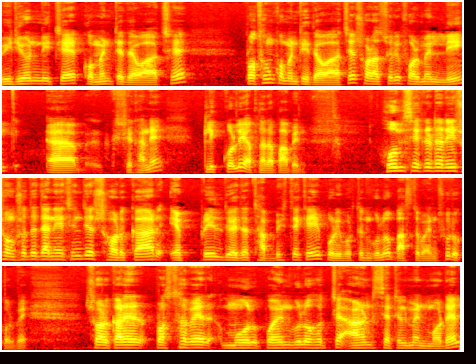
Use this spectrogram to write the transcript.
ভিডিওর নিচে কমেন্টে দেওয়া আছে, প্রথম কমেন্টে দেওয়া আছে, সরাসরি ফর্মের লিঙ্ক সেখানে ক্লিক করলেই আপনারা পাবেন। হোম সেক্রেটারি সংসদে জানিয়েছেন যে সরকার এপ্রিল দু থেকেই পরিবর্তনগুলো বাস্তবায়ন শুরু করবে। সরকারের প্রস্তাবের মূল পয়েন্টগুলো হচ্ছে আর্ন সেটেলমেন্ট মডেল।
